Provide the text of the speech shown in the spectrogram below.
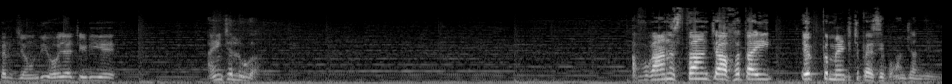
ਕਦੇ ਜਿਉਂਦੀ ਹੋ ਜਾ ਚਿੜੀਏ, ਐਂ ਚੱਲੂਗਾ। ਅਫਗਾਨਿਸਤਾਨ ਚ ਆਫਤ ਆਈ 1 ਮਿੰਟ ਚ ਪੈਸੇ ਪਹੁੰਚ ਜਾਂਦੇ ਨੇ।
